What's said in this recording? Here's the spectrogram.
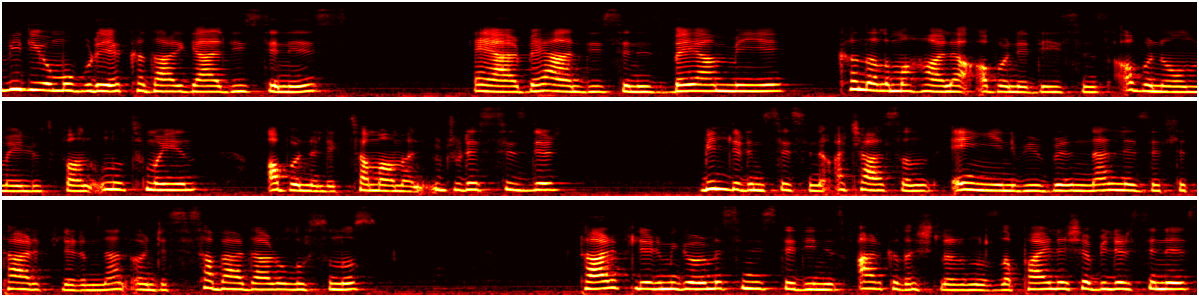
Videomu buraya kadar geldiyseniz eğer beğendiyseniz beğenmeyi, kanalıma hala abone değilsiniz abone olmayı lütfen unutmayın. Abonelik tamamen ücretsizdir. Bildirim sesini açarsanız en yeni birbirinden lezzetli tariflerimden önce siz haberdar olursunuz. Tariflerimi görmesini istediğiniz arkadaşlarınızla paylaşabilirsiniz.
